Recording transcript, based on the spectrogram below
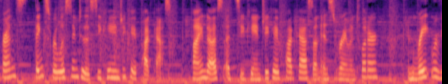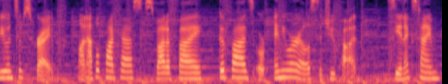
Friends, thanks for listening to the CK and GK podcast. Find us at CK and GK podcast on Instagram and Twitter, and rate, review, and subscribe on Apple Podcasts, Spotify, Goodpods, or anywhere else that you pod. See you next time.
